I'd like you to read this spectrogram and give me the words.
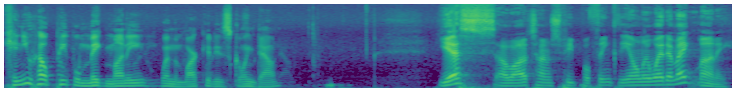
Can you help people make money when the market is going down? Yes, a lot of times people think the only way to make money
